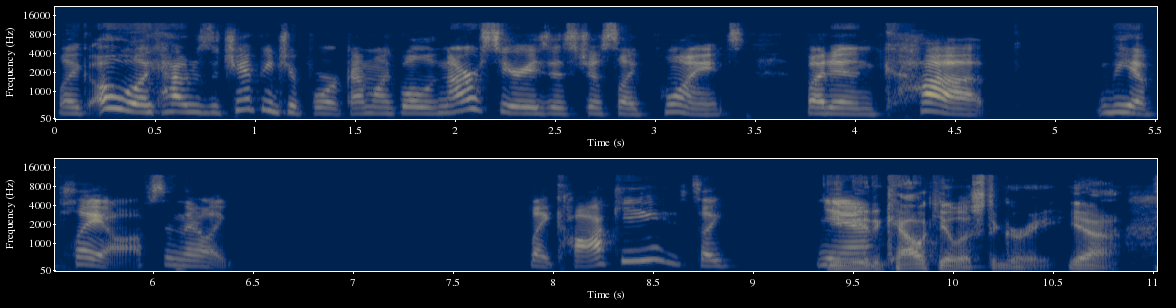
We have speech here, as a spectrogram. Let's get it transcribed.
like oh, like how does the championship work? I'm like, well, in our series it's just like points, but in Cup we have playoffs, and they're like, like hockey. It's like You need a calculus degree. Yeah.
